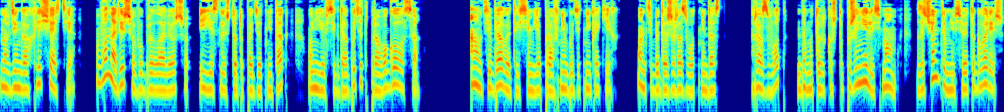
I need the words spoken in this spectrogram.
Но в деньгах ли счастье? Вон Ариша выбрала Алёшу, и если что-то пойдет не так, у нее всегда будет право голоса. А у тебя в этой семье прав не будет никаких. Он тебе даже развод не даст. «Развод? Да мы только что поженились, мам. Зачем ты мне все это говоришь?»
